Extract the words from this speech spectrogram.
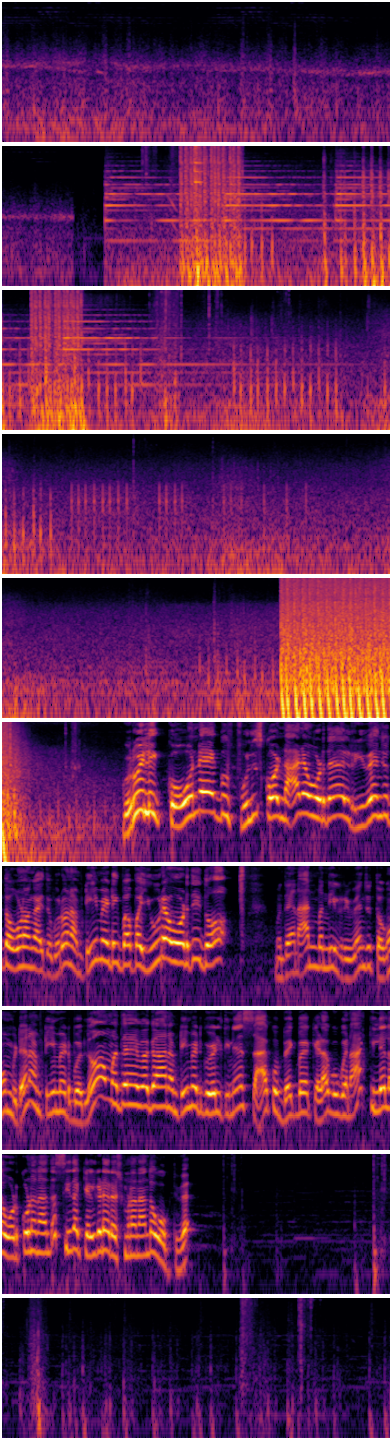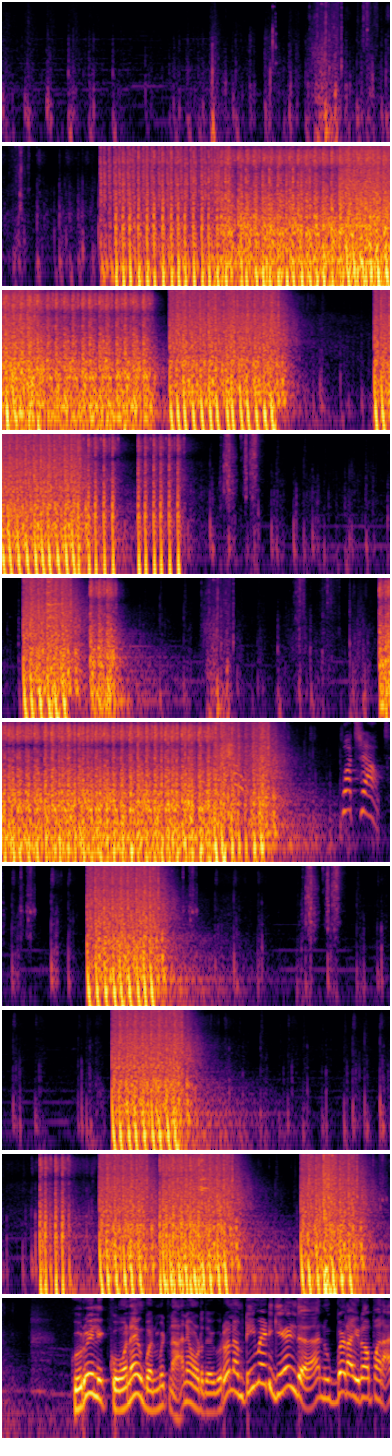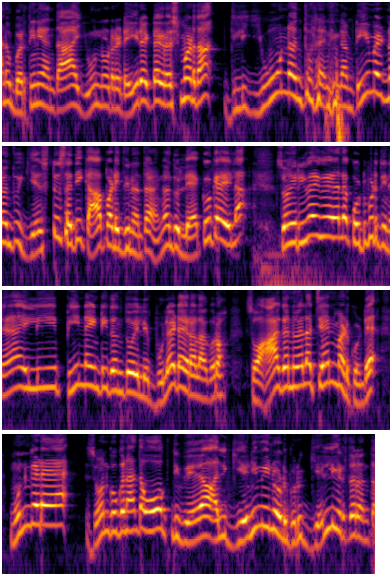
ಗುರು, ಇಲ್ಲಿ ಕೊನೆಗೂ ಫುಲ್ ಸ್ಕೋರ್ ನಾನೇ ಹೊಡೆದೆ ಅಲ್ಲಿ ರಿವೆಂಜು ತೊಗೊಳಂಗಾಯ್ತು ಗುರು. ನಮ್ಮ ಟೀಮೇಟಿಗೆ ಪಾಪ ಇವರೇ ಹೊಡೆದಿದ್ದು ಮತ್ತು ನಾನು ಬಂದು ಇಲ್ಲಿ ರಿವೆಂಜು ತೊಗೊಂಬಿಟ್ಟೆ ನಮ್ಮ ಟೀಮೇಟ್ ಬದಲು. ಮತ್ತೆ ಇವಾಗ ನಮ್ಮ ಟೀಮೇಟ್ಗೂ ಹೇಳ್ತೀನಿ, ಸಾಕು, ಬೇಗ ಬೇಗ ಕೆಳಗೆ ಹೋಗೋಣ, ಕಿಲ್ಲೆಲ್ಲ ಹೊಡ್ಕೊಳೋಣ ಅಂತ ಸೀದಾ ಕೆಳಗಡೆ ರಶ್ ಮಾಡೋಣ ಅಂತ ಹೋಗ್ತೀವಿ. Watch out! ಗುರು ಇಲ್ಲಿ ಕೋನೆಗೆ ಬಂದ್ಬಿಟ್ಟು ನಾನೇ ಹೊಡೆದೆ ಗುರು. ನಮ್ಮ ಟೀಮೇಟಿಗೆ ಹೇಳ್ದೆ ನುಗ್ಬೇಡ ಇರಪ್ಪ, ನಾನು ಬರ್ತೀನಿ ಅಂತ. ಇವ್ನು ನೋಡ್ರೆ ಡೈರೆಕ್ಟಾಗಿ ರಶ್ ಮಾಡ್ದ. ಇಲ್ಲಿ ಇವನಂತೂ ನನಗೆ ನಮ್ಮ ಟೀಮೇಟ್ನಂತೂ ಎಷ್ಟು ಸತಿ ಕಾಪಾಡಿದ್ದೀನಿ ಅಂತ ನನಗಂತೂ ಲೆಕ್ಕಕ್ಕೆ ಇಲ್ಲ. ಸೊ ಈ ರಿವೈವ್ ಎಲ್ಲ ಕೊಟ್ಬಿಡ್ತೀನಿ. ಇಲ್ಲಿ ಪಿ ನೈಂಟಿದಂತೂ ಇಲ್ಲಿ ಬುಲೆಟ್ ಇರಲ್ಲ ಗುರು. ಸೊ ಆಗನ್ನು ಎಲ್ಲ ಚೇಂಜ್ ಮಾಡಿಕೊಂಡೆ. ಮುನ್ಗಡೆ ಝೋನ್ಗೆ ಹೋಗೋಣ ಅಂತ ಹೋಗ್ತೀವಿ. ಅಲ್ಲಿ ಎನಿಮಿ ನೋಡು ಗುರು ಗೆಲ್ಲಿ ಇರ್ತಾರಂತ.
